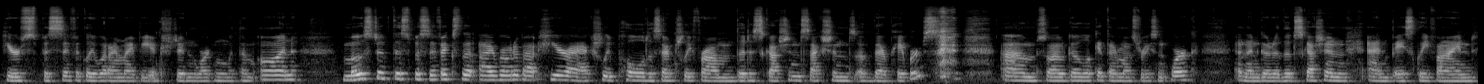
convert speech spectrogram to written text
Here's specifically what I might be interested in working with them on. Most of the specifics that I wrote about here I actually pulled essentially from the discussion sections of their papers. um, so I would go look at their most recent work and then go to the discussion and basically find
